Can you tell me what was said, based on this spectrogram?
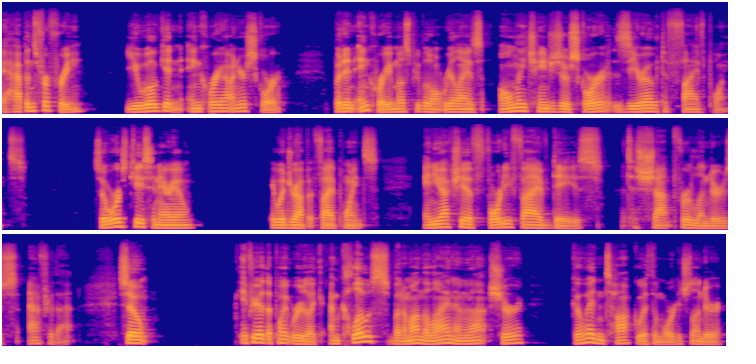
It happens for free. You will get an inquiry on your score, but an inquiry, most people don't realize, only changes your score zero to five points. So, worst case scenario, it would drop at five points. And you actually have 45 days to shop for lenders after that. So, if you're at the point where you're like, I'm close, but I'm on the line and I'm not sure, go ahead and talk with a mortgage lender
